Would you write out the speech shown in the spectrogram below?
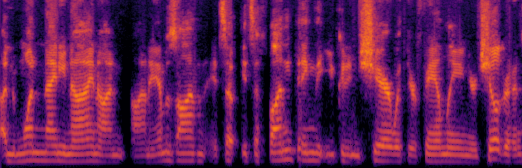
a 199 on on Amazon. It's a it's a fun thing that you can share with your family and your children.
